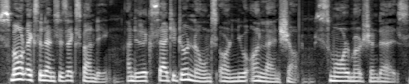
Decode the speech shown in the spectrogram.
Small Excellence is expanding and is excited to announce our new online shop, Small Merchandise.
